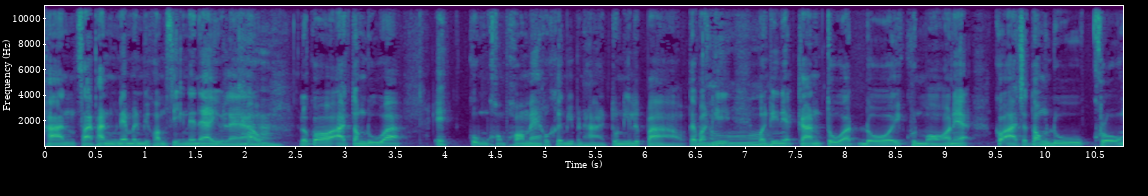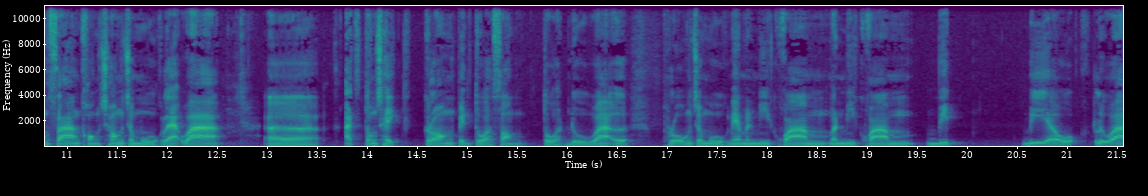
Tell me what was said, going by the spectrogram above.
พันธุ์ สายพันธุ์อยู่เนี่ยมันมีความเสี่ยงแน่ๆอยู่แล้วค่ะแล้วก็อาจต้องดูว่าเอ๊ะกลุ่มของพ่อแม่เขาเคยมีปัญหาตรงนี้หรือเปล่า แต่บางทีอ๋อบางทีเนี่ยการตรวจโดยคุณหมอเนี่ยก็อาจจะต้องดูโครงสร้างของช่องจมูกและว่าเอ่ออาจจะต้องใช้กล้องเป็นตัวส่องตรวจดูว่าเออโพรงจมูกเนี่ยมันมีความมันมีความบิดเบี้ยว หรือว่า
